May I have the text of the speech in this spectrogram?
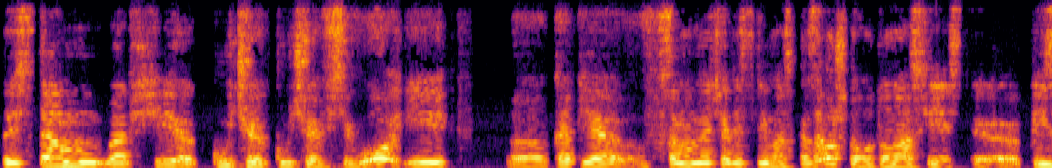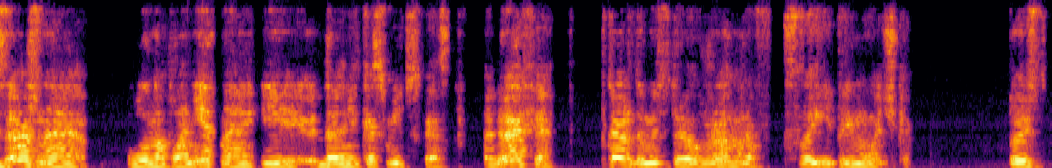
То есть там вообще куча-куча всего, и э, как я в самом начале стрима сказал, что вот у нас есть э, пейзажная, лунопланетная и дальнекосмическая фотография, в каждом из трех жанров свои примочки. То есть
